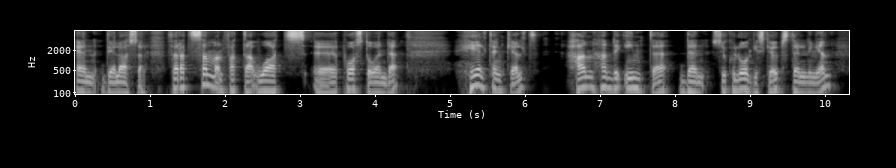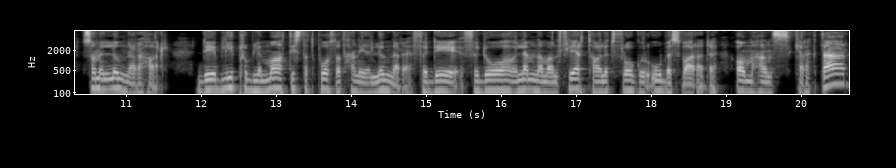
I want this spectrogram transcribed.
än det löser. För att sammanfatta Watts eh, påstående, helt enkelt, han hade inte den psykologiska uppställningen som en lugnare har det blir problematiskt att påstå att han är en lögnare för, det, för då lämnar man flertalet frågor obesvarade om hans karaktär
